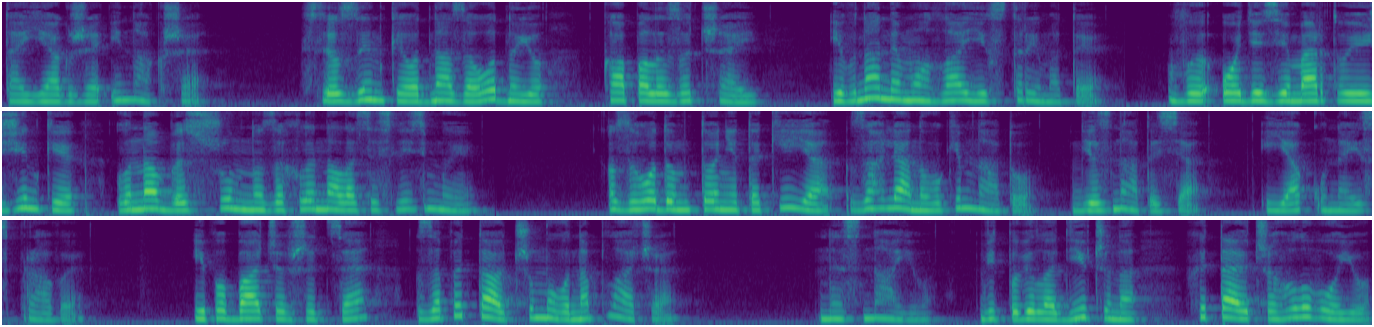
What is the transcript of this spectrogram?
Та як же інакше? Сльозинки одна за одною капали з очей, і вона не могла їх стримати. В одязі мертвої жінки вона безшумно захлиналася слізьми. Згодом Тоні Такія заглянув у кімнату дізнатися, як у неї справи, і, побачивши це, запитав, чому вона плаче. Не знаю, відповіла дівчина, хитаючи головою.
